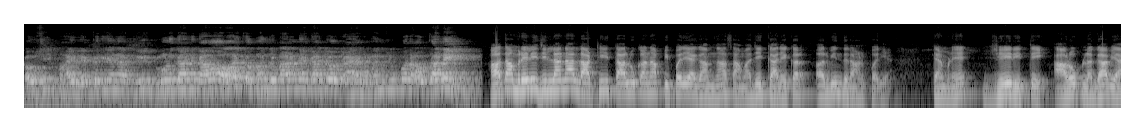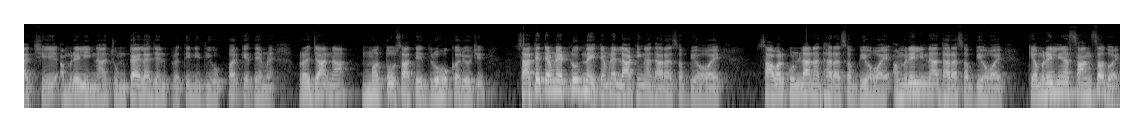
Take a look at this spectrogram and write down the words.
કૌશિકભાઈ વેકરિયાના ગીર ગુણગાન ગાવા હોય તો બંધ બારને ગાજો, જાહેર મંચ ઉપર આવતા નહીં. હતા અમરેલી જિલ્લાના લાઠી તાલુકાના પીપરિયા ગામના સામાજિક કાર્યકર અરવિંદ રાણપરિયા. તેમણે જે રીતે આરોપ લગાવ્યા છે, અમરેલીના ચૂંટાયેલા જનપ્રતિનિધિઓ પર કે તેમણે પ્રજાના મતો સાથે દ્રોહ કર્યો છે. સાથે તેમણે એટલું જ નહીં, તેમણે લાઠીના ધારાસભ્ય હોય, સાવરકુંડલાના ધારાસભ્ય હોય, અમરેલીના ધારાસભ્ય હોય, કે અમરેલીના સાંસદ હોય,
